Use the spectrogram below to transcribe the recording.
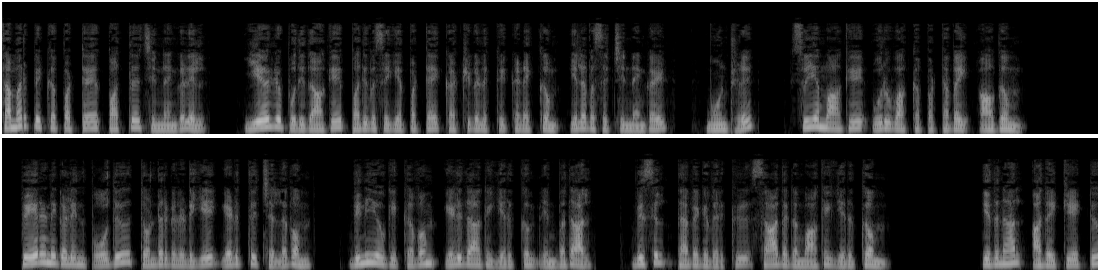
சமர்ப்பிக்கப்பட்ட பத்து சின்னங்களில் ஏழு புதிதாக பதிவு செய்யப்பட்ட கட்சிகளுக்கு கிடைக்கும் இலவச சின்னங்கள் மூன்று சுயமாக உருவாக்கப்பட்டவை ஆகும். பேரணிகளின் போது தொண்டர்களிடையே எடுத்துச் செல்லவும் விநியோகிக்கவும் எளிதாக இருக்கும் என்பதால் விசில் தவகவிற்கு சாதகமாக இருக்கும். இதனால் அதை கேட்டு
